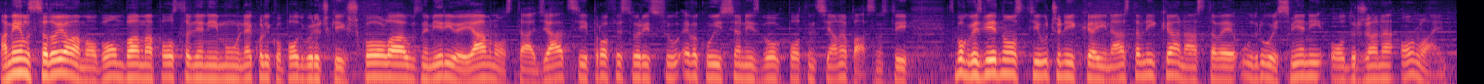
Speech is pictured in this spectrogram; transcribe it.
A mail sa dojavama o bombama postavljenim u nekoliko podgoričkih škola uznemirio je javnost, a džaci i profesori su evakuisani zbog potencijalne opasnosti. Zbog bezbjednosti učenika i nastavnika nastave u drugoj smjeni održana online.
